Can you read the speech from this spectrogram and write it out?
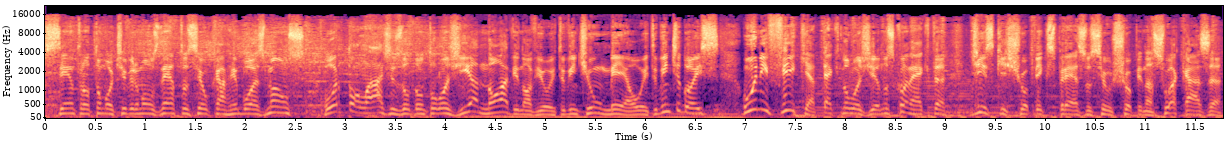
Centro Automotivo Irmãos Neto, seu carro em boas mãos. Hortolagens Odontologia 998216822. Unifique, a tecnologia nos conecta. Disque Shop Express, o seu shopping na sua casa.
